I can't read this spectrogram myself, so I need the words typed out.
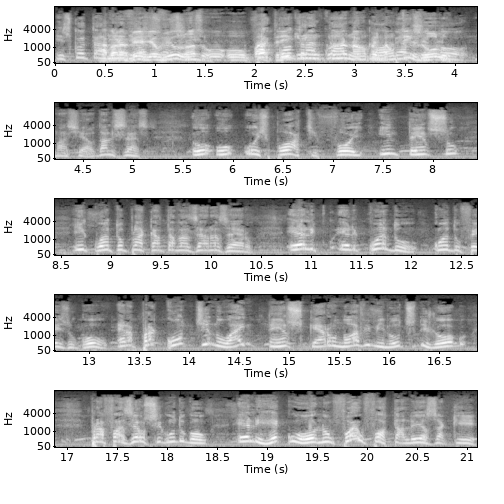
Escuta Agora veja, eu vi o lance, o, o Patrick não cruza não, ele dá um tijolo. Citou, Marcel, dá licença. O, o, o esporte foi intenso enquanto o placar estava 0 a 0 Ele, ele quando, quando fez o gol, era para continuar intenso, que eram nove minutos de jogo, para fazer o segundo gol. Ele recuou, não foi o Fortaleza que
